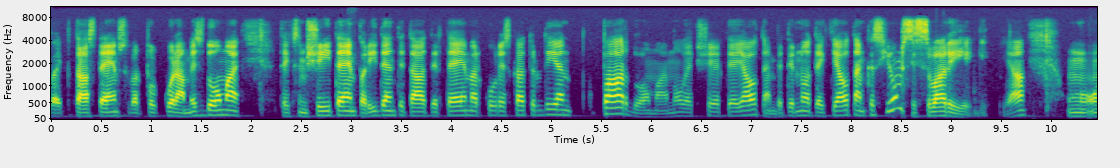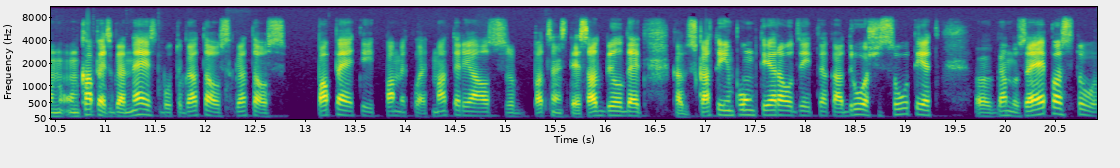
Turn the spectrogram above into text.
vai tās tēmas, par kurām es domāju. Teiksim, šī tēma par identitāti ir tēma, ar kuru es katru dienu pārdomāju. Man liekas, šie ir tie jautājumi, bet ir noteikti jautājumi, kas jums ir svarīgi. Ja? Un, un, un kāpēc gan ne? Es būtu gatavs, gatavs papētīt, pameklēt materiālus, censties atbildēt, kādu skatījumu punktu ieraudzīt. Kā droši sūtiet uh, gan uz e-pastu,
